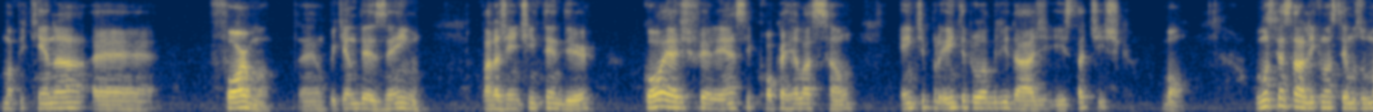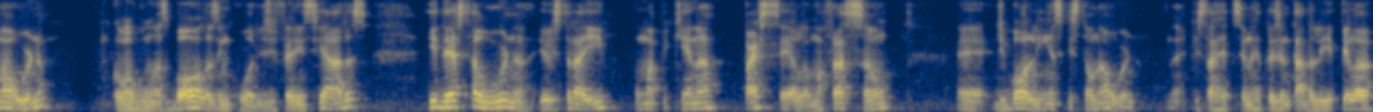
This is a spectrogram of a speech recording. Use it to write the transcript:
uma pequena é, forma, né, um pequeno desenho para a gente entender qual é a diferença e qual é a relação entre, entre probabilidade e estatística. Bom, vamos pensar ali que nós temos uma urna com algumas bolas em cores diferenciadas e desta urna eu extraí uma pequena parcela, uma fração é, de bolinhas que estão na urna, né, que está sendo representada ali pela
